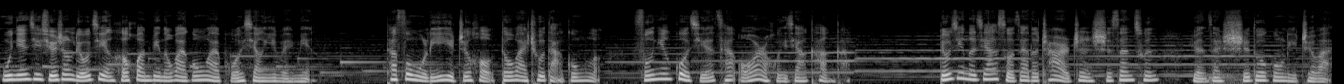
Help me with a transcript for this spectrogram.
五年级学生刘静和患病的外公外婆相依为命。他父母离异之后都外出打工了，逢年过节才偶尔回家看看。刘静的家所在的叉尔镇十三村远在十多公里之外，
